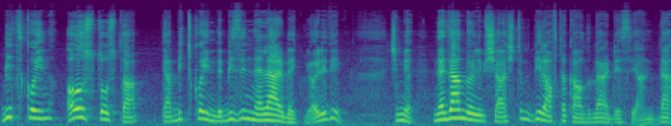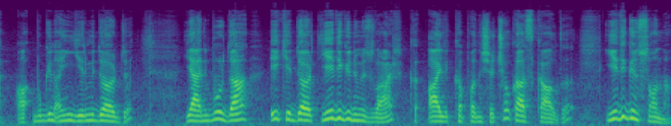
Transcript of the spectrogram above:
Bitcoin Ağustos'ta ya Bitcoin'de bizi neler bekliyor öyle değil mi? Şimdi neden böyle bir şey açtım? Bir hafta kaldı neredeyse yani. Bugün ayın 24'ü. Yani burada 2, 4, 7 günümüz var. Aylık kapanışa çok az kaldı. 7 gün sonra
